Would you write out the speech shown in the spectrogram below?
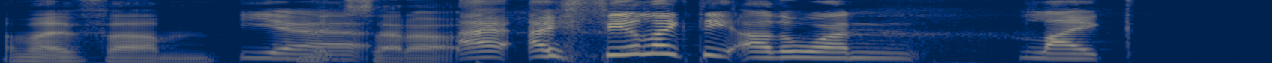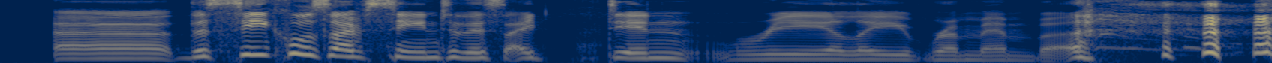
I might have um, yeah. mixed that up. I I feel like the other one, like, uh, the sequels I've seen to this, I didn't really remember. I,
